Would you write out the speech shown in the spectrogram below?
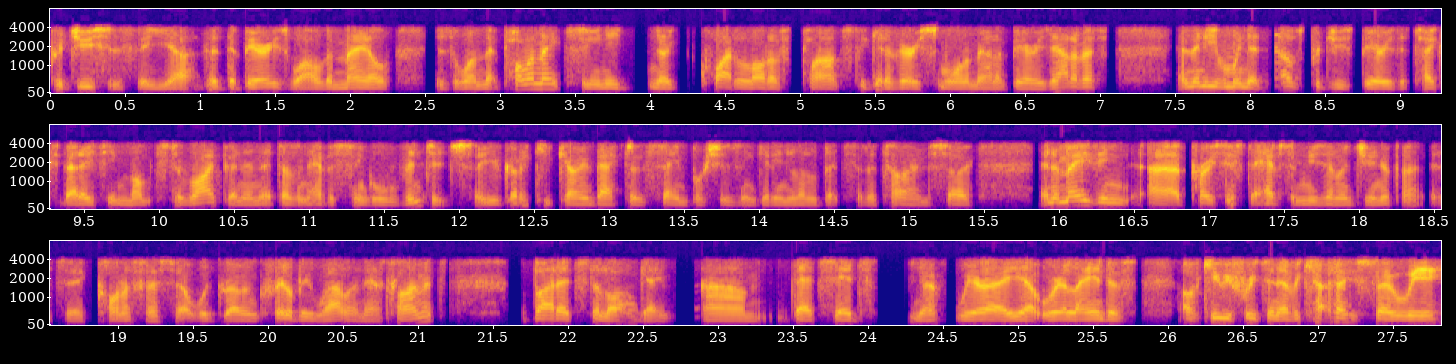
produces the, uh, the, the berries, while the male is the one that pollinates. So you need you know quite a lot of plants to get a very small amount of berries out of it. And then even when it does produce berries, it takes about 18 months to ripen, and it doesn't have a single vintage. So you've got to keep going back to the same bushes and getting little bits at a time. So an amazing uh, process to have some New Zealand juniper. It's a conifer, so it would grow incredibly well in our climate but it's the long game. Um, that said, you know, we're a uh, we're a land of, of kiwi fruits and avocados, so we're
